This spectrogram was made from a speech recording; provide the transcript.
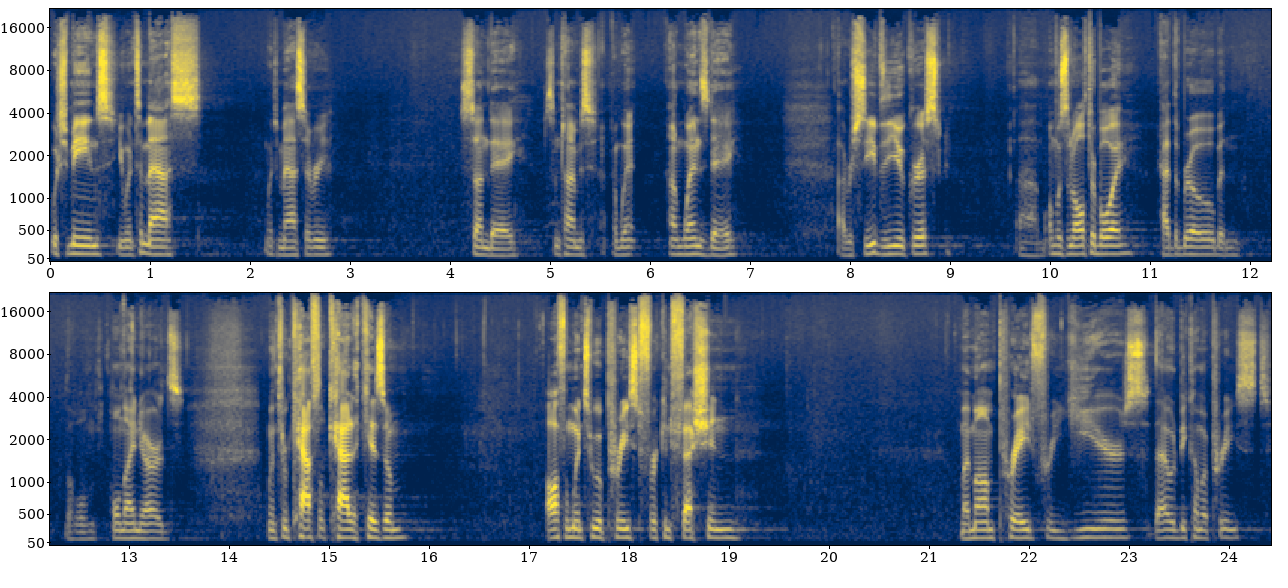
which means you went to Mass, went to Mass every Sunday. Sometimes I went on Wednesday. I received the Eucharist, um, I was an altar boy, had the robe and the whole, whole nine yards. Went through Catholic catechism. Often went to a priest for confession. My mom prayed for years that I would become a priest.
